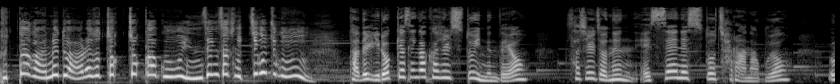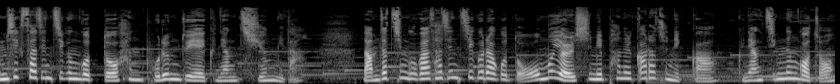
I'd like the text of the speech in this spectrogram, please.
부탁 안 해도 알아서 척척하고 인생 사진도 찍어주고. 다들 이렇게 생각하실 수도 있는데요. 사실 저는 SNS도 잘 안 하고요. 음식 사진 찍은 것도 한 보름 뒤에 그냥 지웁니다. 남자친구가 사진 찍으라고 너무 열심히 판을 깔아주니까 그냥 찍는 거죠.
